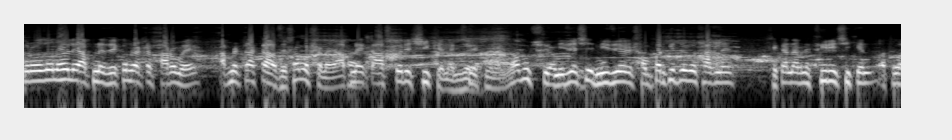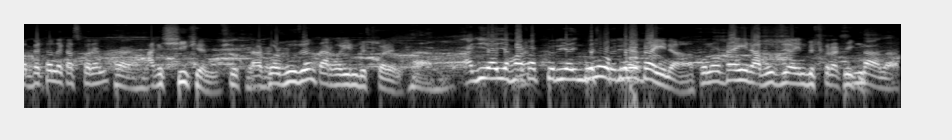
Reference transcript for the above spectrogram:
প্রয়োজন হলে আপনি যে কোনো একটা ফার্মে আপনার টাকা আছে সমস্যা নাই। আপনি কাজ করে শিখেন একজন অবশ্যই নিজে নিজের সম্পর্কিত থাকলে সেখানে আপনি ফ্রি শিখেন অথবা বেতনে কাজ করেন হ্যাঁ আগে শিখেন। তারপর বুঝেন তারপর ইনভেস্ট করেন। হ্যাঁ আগে হঠাৎ ইনভেস্ট কোনো- কোনোটাই না কোনোটাই না বুঝিয়া ইনভেস্ট করা ঠিক না। না।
